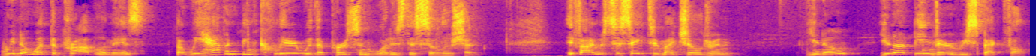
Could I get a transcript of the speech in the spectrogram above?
we know what the problem is, but we haven't been clear with a person what is the solution. If I was to say to my children, you know, you're not being very respectful,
